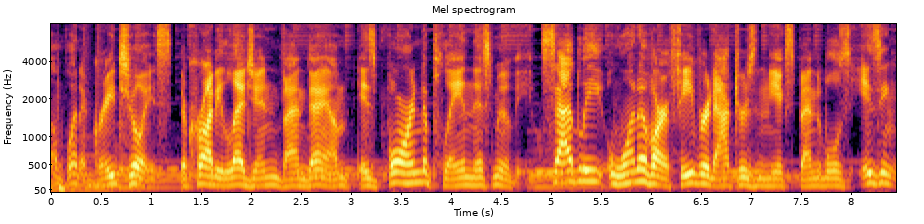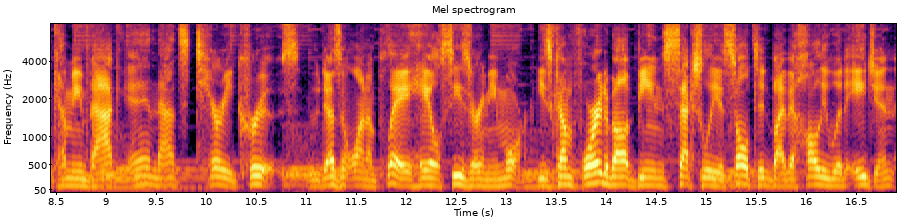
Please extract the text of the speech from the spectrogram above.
Oh, what a great choice. The karate legend Van Damme is born to play in this movie. Sadly, one of our favorite actors in The Expendables isn't coming back, and that's Terry Crews, who doesn't want to play Hail Caesar anymore. He's come forward about being sexually assaulted by the Hollywood agent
